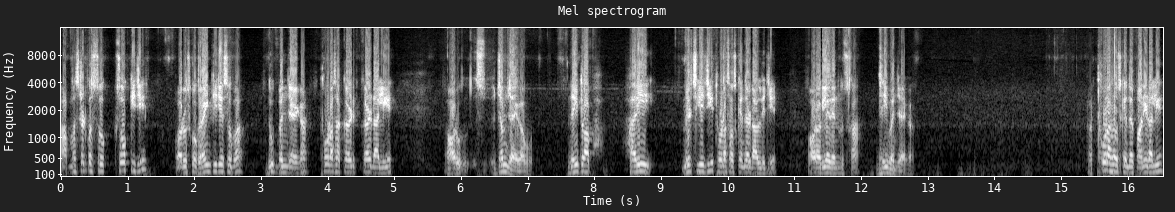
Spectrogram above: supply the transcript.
आप मस्टर्ड को सोक सोक कीजिए और उसको ग्राइंड कीजिए सुबह। दूध बन जाएगा थोड़ा सा कर्ड कर डालिए और जम जाएगा वो। नहीं तो आप हरी मिर्च लीजिए थोड़ा सा उसके अंदर डाल दीजिए और अगले दिन उसका दही बन जाएगा। और थोड़ा सा उसके अंदर पानी डालिए,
